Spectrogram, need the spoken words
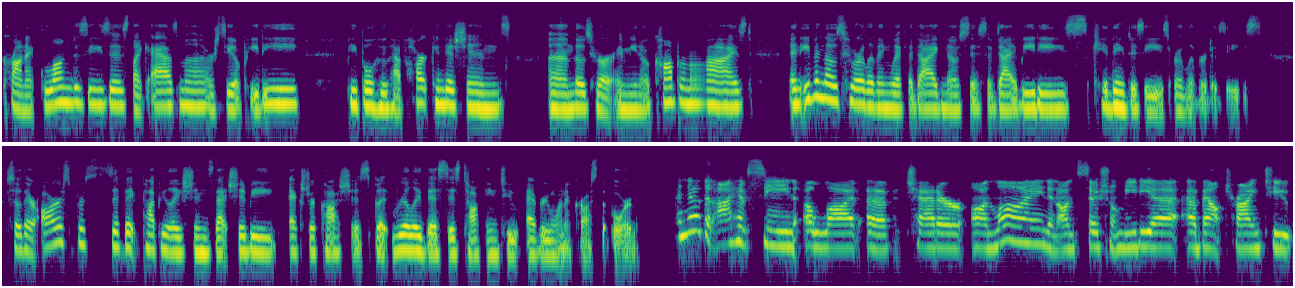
chronic lung diseases like asthma or COPD, people who have heart conditions, um, those who are immunocompromised, and even those who are living with a diagnosis of diabetes, kidney disease, or liver disease. So, there are specific populations that should be extra cautious, but really, this is talking to everyone across the board. I know that I have seen a lot of chatter online and on social media about trying to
